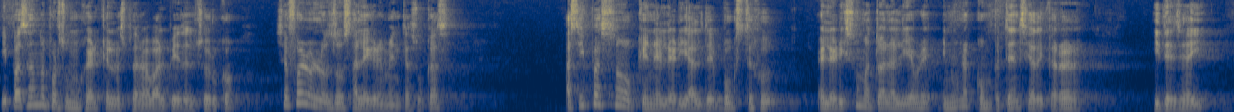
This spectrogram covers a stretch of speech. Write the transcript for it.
y pasando por su mujer que lo esperaba al pie del surco, se fueron los dos alegremente a su casa. Así pasó que en el erial de Buxtehude, el erizo mató a la liebre en una competencia de carrera, y desde ahí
